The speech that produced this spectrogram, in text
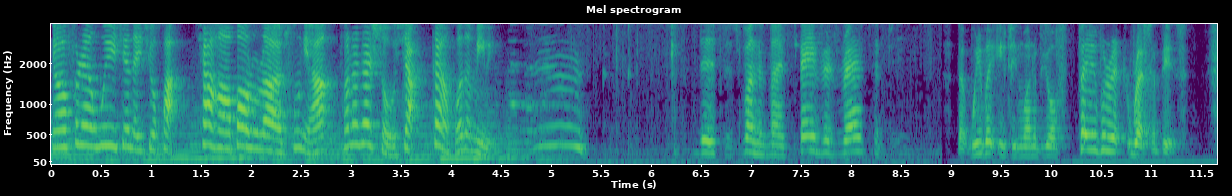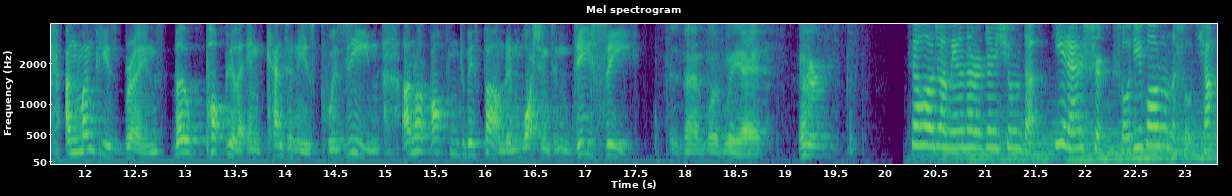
鸟夫人无意间的一句话，恰好暴露了厨娘藏在他手下干活的秘密。This is one of my favorite recipes. That we were eating one of your favorite recipes. And monkey's brains, though popular in Cantonese cuisine, are not often to be found in Washington, D.C. 最后证明他是真凶的，依然是手提包中的手枪。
